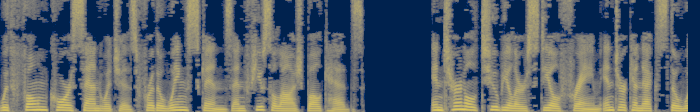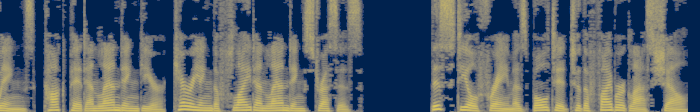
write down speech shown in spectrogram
with foam core sandwiches for the wing skins and fuselage bulkheads. Internal tubular steel frame interconnects the wings, cockpit and landing gear, carrying the flight and landing stresses. This steel frame is bolted to the fiberglass shell.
